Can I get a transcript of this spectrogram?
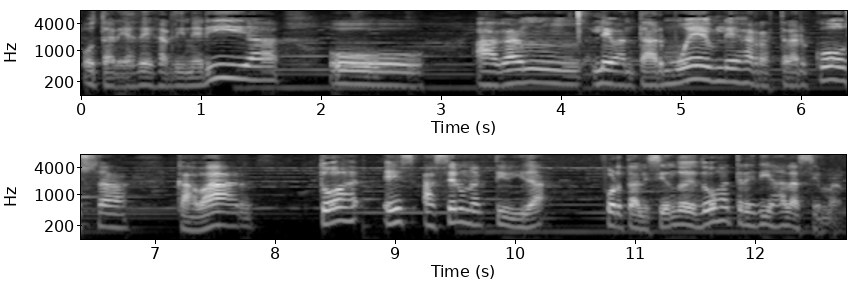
o tareas de jardinería o hagan levantar muebles, arrastrar cosas, cavar todo es hacer una actividad fortaleciendo de dos a tres días a la semana.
